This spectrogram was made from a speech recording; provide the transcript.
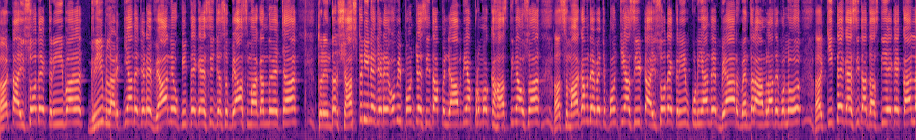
250 ਦੇ ਕਰੀਬ ਗਰੀਬ ਲੜਕੀਆਂ ਦੇ ਜਿਹੜੇ ਵਿਆਹ ਨੇ ਉਹ ਕੀਤੇ ਗਏ ਸੀ ਜਿਸ ਵਿਆਹ ਸਮਾਗਮ ਦੇ ਵਿੱਚ ਤੁਰਿੰਦਰ ਸ਼ਾਸਤਰੀ ਨੇ ਜਿਹੜੇ ਉਹ ਵੀ ਪਹੁੰਚੇ ਸੀ ਤਾਂ ਪੰਜਾਬ ਦੀਆਂ ਪ੍ਰਮੁੱਖ ਹਸਤੀਆਂ ਉਸ ਸਮਾਗਮ ਦੇ ਵਿੱਚ ਪਹੁੰਚੀਆਂ ਸੀ। 250 ਦੇ ਕਰੀਬ ਕੁੜੀਆਂ ਦੇ ਵਿਆਹ ਰਵਿੰਦਰ ਆਮਲਾ ਦੇ ਵੱਲੋਂ ਅ, ਕੀਤੇ ਗਏ ਸੀ ਤਾਂ ਦੱਸਦੀ ਹੈ ਕਿ ਕੱਲ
